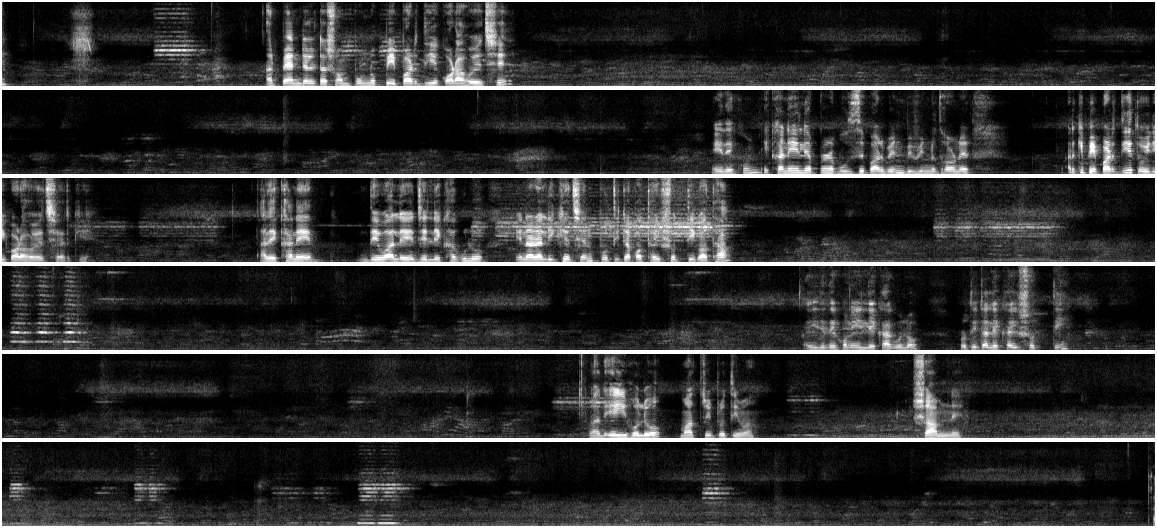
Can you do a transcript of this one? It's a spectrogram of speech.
আর প্যান্ডেলটা সম্পূর্ণ পেপার দিয়ে করা হয়েছে। এই দেখুন, এখানে এলে আপনারা বুঝতে পারবেন বিভিন্ন ধরনের আর কি পেপার দিয়ে তৈরি করা হয়েছে আর কি। আর এখানে দেওয়ালে যে লেখাগুলো এনারা লিখেছেন, প্রতিটা কথাই সত্যি কথা। এই যে দেখুন এই লেখাগুলো প্রতিটা লেখাই সত্যি। আর এই হলো মাতৃ প্রতিমা সামনে।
